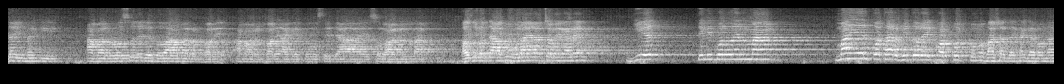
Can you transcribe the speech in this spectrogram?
যাই নাকি? আমার রসুলের দোয়া আমার ঘরে আমার ঘরে আগে পৌঁছে যায় সোহান আল্লাহ হজরত আবু হুরায়রা চলে গেলেন। গিয়ে তিনি বললেন, মা, মায়ের কথার ভিতরে কর্কট কোনো ভাষা দেখা গেল না।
